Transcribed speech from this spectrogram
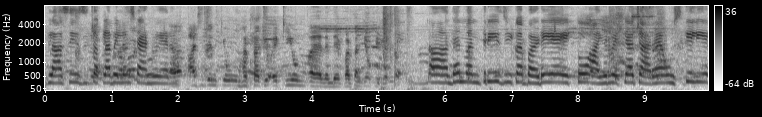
ग्लासेस चकला बेलन स्टैंड वगैरह ਅੱਜ ਦਿਨ ਕਿਉਂ ਹੱਤਾ ਕਿਉਂ ਇਹ ਕਿਉਂ ਅ, ਲੈਂਦੇ ਬਰਤਨ ਕਿਉਂ ਖਰੀਦਦੇ आ, धनवंतरी जी का बर्थडे है एक तो आयुर्वेद के आचार्य है उसके लिए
